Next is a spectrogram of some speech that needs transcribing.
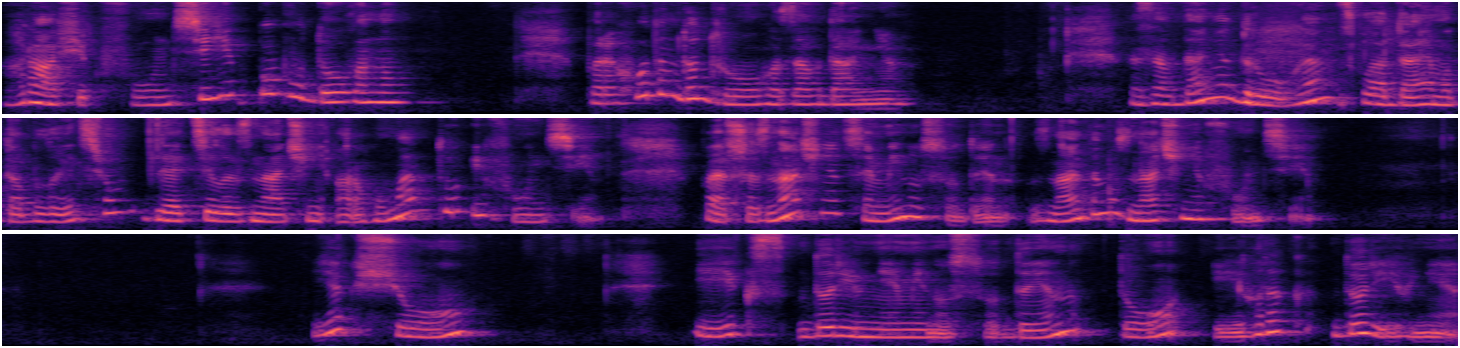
Графік функції побудовано. Переходимо до другого завдання. Завдання друге. Складаємо таблицю для цілих значень аргументу і функції. Перше значення це мінус 1. Знайдемо значення функції. Якщо х дорівнює мінус 1, то y дорівнює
